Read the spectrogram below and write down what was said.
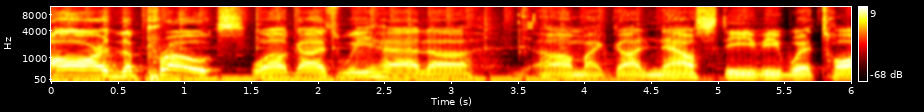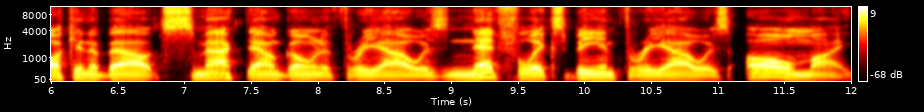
are the pros. Well, guys, we had uh Oh my God. Now, Stevie, we're talking about SmackDown going to three hours, Netflix being three hours. Oh my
